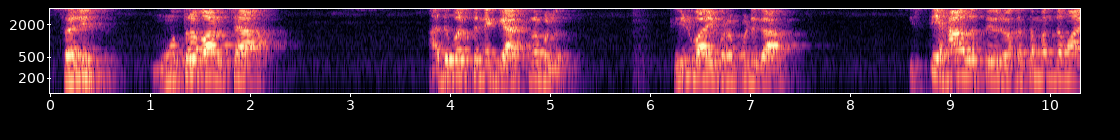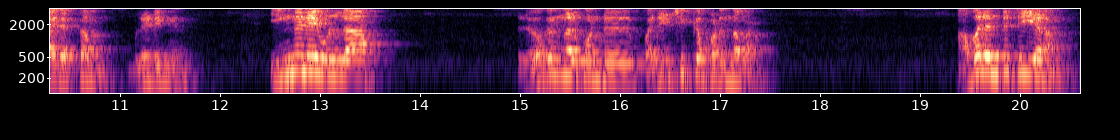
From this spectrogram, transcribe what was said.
സലിസ് മൂത്രവാർച്ച അതുപോലെ തന്നെ ഗ്യാസ് ട്രബിൾ കീഴ്വായു പുറപ്പെടുക. ഇസ്തിഹാലത്ത് രോഗസംബന്ധമായ രക്തം ബ്ലീഡിങ് ഇങ്ങനെയുള്ള രോഗങ്ങൾ കൊണ്ട് പരീക്ഷിക്കപ്പെടുന്നവർ അവരെന്ത് ചെയ്യണം?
